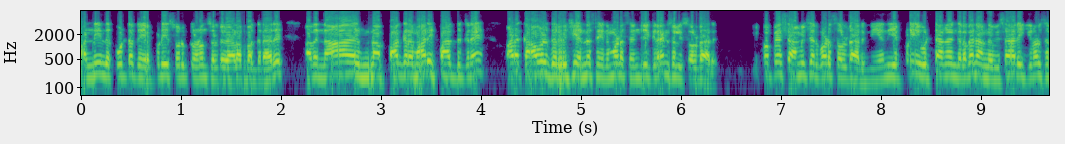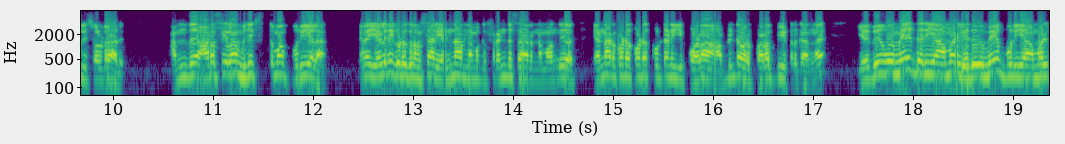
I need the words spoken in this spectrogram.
பண்ணி இந்த கூட்டத்தை எப்படி சுருக்கணும்னு சொல்லிட்டு வேலை பாக்குறாரு அதை நான் நான் பாக்குற மாதிரி பாத்துக்கிறேன் ஆனா காவல்துறை வச்சு என்ன செய்யணுமோ நான் செஞ்சுக்கிறேன்னு சொல்லி சொல்றாரு. இப்ப பேச அமைச்சர் கூட சொல்றாரு. நீ வந்து எப்படி விட்டாங்கிறத நாங்க விசாரிக்கணும்னு சொல்லி சொல்றாரு. அந்த அரசியலாம் விஜய் சுத்தமா புரியல. ஏன்னா எழுதி கொடுக்குறோம் சார் என்ஆர் நமக்கு ஃப்ரெண்டு சார். நம்ம வந்து என்ஆர் கூட கூட கூட்டணிக்கு போலாம் அப்படின்ட்டு அவர் குழப்பிட்டு இருக்காங்க. எதுவுமே தெரியாமல் எதுவுமே புரியாமல்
